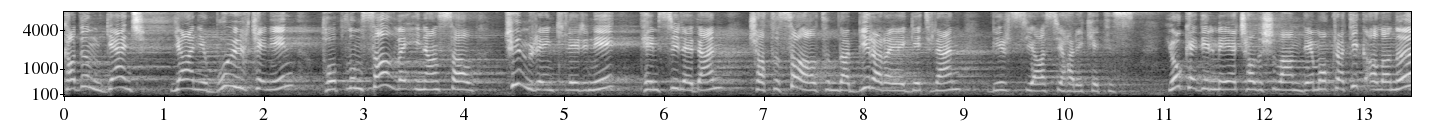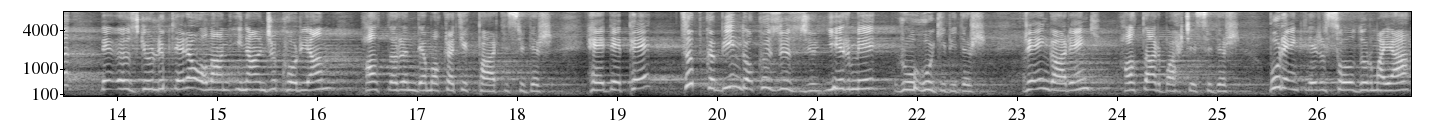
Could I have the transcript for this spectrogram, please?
kadın, genç yani bu ülkenin toplumsal ve inansal tüm renklerini temsil eden çatısı altında bir araya getiren bir siyasi hareketiz yok edilmeye çalışılan demokratik alanı ve özgürlüklere olan inancı koruyan Halkların Demokratik Partisi'dir. HDP tıpkı 1920 ruhu gibidir. Rengarenk halklar bahçesidir. Bu renkleri soldurmaya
